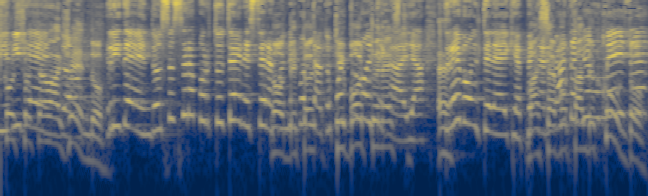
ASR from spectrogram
discorso ridendo, facendo? ridendo, stasera porto te in esterna No, quando hai detto, portato ti quattro volte est- Gaia, Eh. tre volte lei che è appena Ma stai arrivata io un mese, conto?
